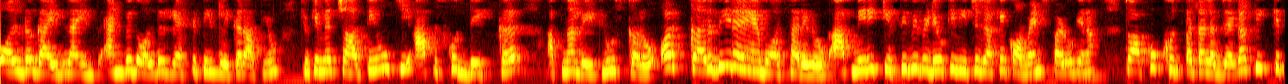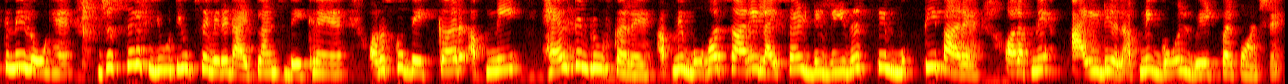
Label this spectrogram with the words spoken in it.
all the guidelines and with all the recipes लेकर आती हूँ, क्योंकि मैं चाहती हूँ कि आप इसको देखकर अपना वेट लूज करो और कर भी रहे हैं बहुत सारे लोग। आप मेरी किसी भी वीडियो के नीचे जाके कमेंट्स पढ़ोगे ना तो आपको खुद पता लग जाएगा कि कितने लोग हैं जो सिर्फ़ यूट्यूब से मेरे डाइट प्लान देख रहे हैं और उसको देखकर अपनी हेल्थ इंप्रूव कर रहे हैं, अपने बहुत सारे लाइफस्टाइल डिजीजेस से मुक्ति पा रहे हैं और अपने आइडियल अपने गोल वेट पर पहुँच रहे हैं।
